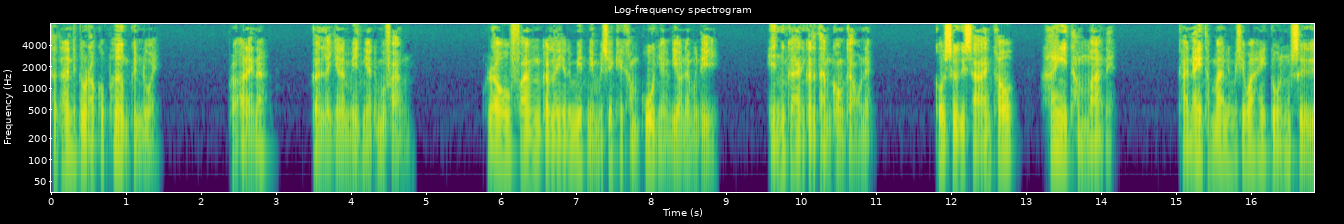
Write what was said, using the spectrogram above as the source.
ศรัทธาในตัวเราก็เพิ่มขึ้นด้วย เพราะอะไรนะกัลยาณมิตรเนี่ยท่านผู้ฟัง เราฟังกัลยาณมิตรเนี่ยไม่ใช่แค่คำพูดอย่างเดียวนะบางที เห็นการกระทำของเขาเนี่ยเขาสื่อสารเขาให้ธรรมะเนี่ย การให้ธรรมะเนี่ยไม่ใช่ว่าให้ตัวหนังสือ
